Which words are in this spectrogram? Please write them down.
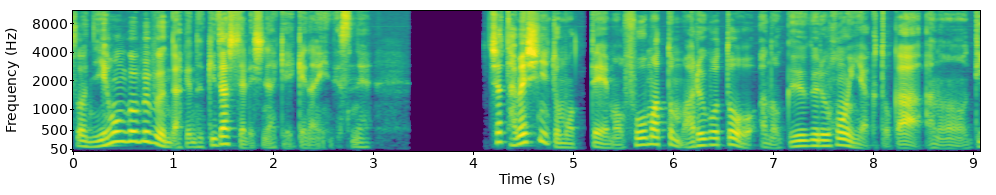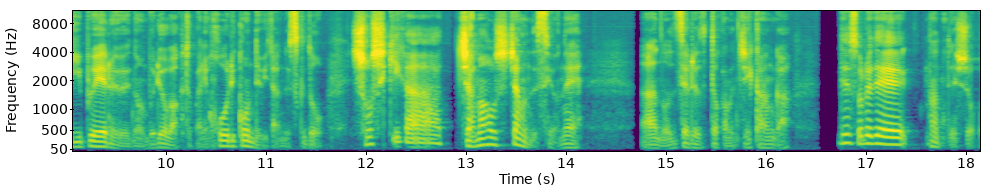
その日本語部分だけ抜き出したりしなきゃいけないんですね。じゃあ試しにと思ってもうフォーマット丸ごとあの Google 翻訳とかあの DeepL の無料枠とかに放り込んでみたんですけど書式が邪魔をしちゃうんですよね。あのゼルとかの時間が。でそれで何て言うんでしょう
